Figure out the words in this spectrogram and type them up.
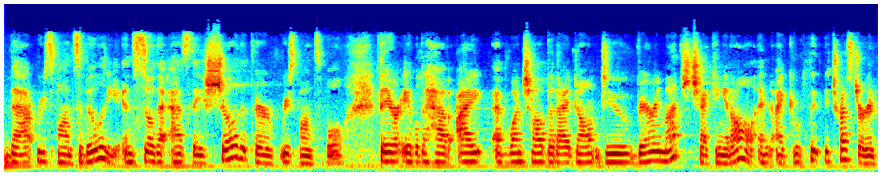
that responsibility, and so that as they show that they're responsible, they are able to have. I have one child that I don't do very much checking at all, and I completely trust her, and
